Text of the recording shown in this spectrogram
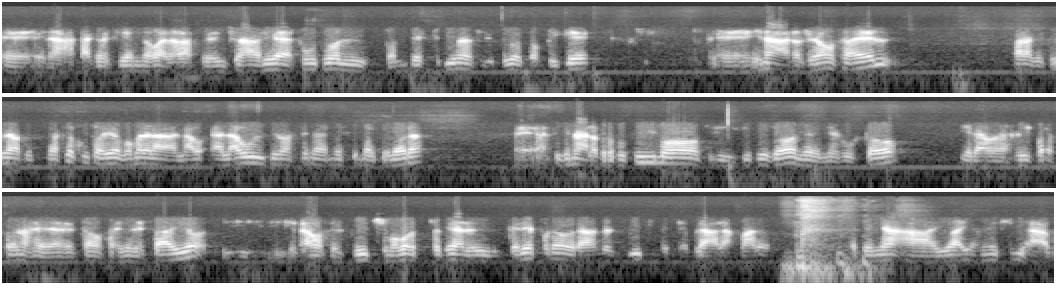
eh, nada, está creciendo, bueno, la selección de de fútbol con Streamers y estuvo con Piqué, eh, y nada, nos llevamos a él para que estuviera la presentación, justo había comer a la, a la última cena de Messi en Barcelona, eh, así que nada, lo propusimos y qué sé yo, les gustó, y eran unas 10 personas, eh, estábamos ahí en el estadio, y, y grabamos el Twitch, yo me acuerdo, yo tenía el teléfono grabando el Twitch, me temblaba las manos, yo tenía a Ibai y a Messi a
